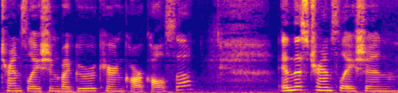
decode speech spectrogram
translation by Guru Kiran Kaur Khalsa. In this translation,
